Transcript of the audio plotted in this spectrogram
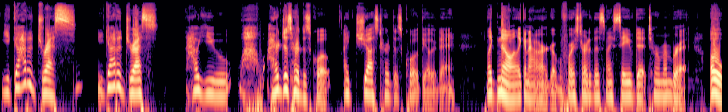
you gotta dress. You gotta dress how you. Wow, I just heard this quote. I just heard this quote the other day. Like, no, like an hour ago before I started this, and I saved it to remember it. Oh,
